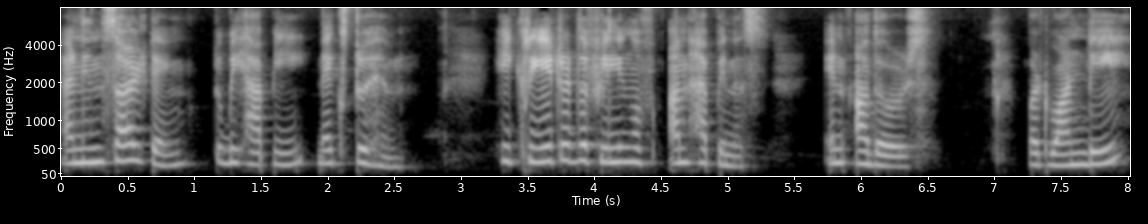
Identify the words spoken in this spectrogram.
and insulting to be happy next to him. He created the feeling of unhappiness in others. But one day,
